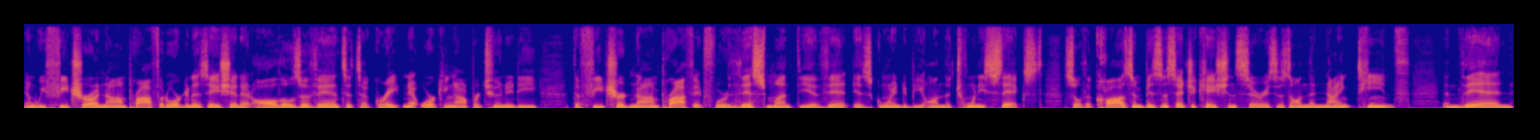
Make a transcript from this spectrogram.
And we feature a nonprofit organization at all those events. It's a great networking opportunity. The featured nonprofit for this month, the event is going to be on the 26th. So the Cause and Business Education Series is on the 19th. And then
